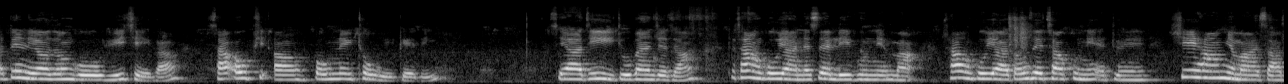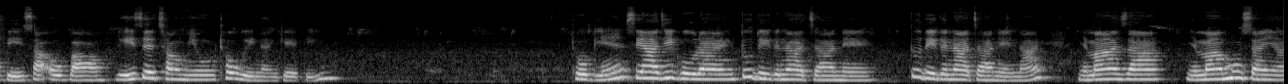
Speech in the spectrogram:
အသင့်လျော်ဆုံးကိုရွေးချယ်က စာအုပ်ဖြစ်အောင်ပုံနှိပ်ထုတ်ဝေခဲ့သည်ဆရာကြီးကြိုးပမ်းချက်ကြောင့်1924ခုနှစ်မှ1936ခုနှစ်အတွင်းရှေးဟောင်းမြန်မာစာပေစာအုပ်ပေါင်း46မျိုးထုတ်ဝေနိုင်ခဲ့သည်ထို့ပြင်ဆရာကြီးကိုယ်တိုင်သူတေသနာကြားနယ်သူတေသနာကြားနယ်၌မြန်မာစာမြန်မာမှုဆိုင်ရာ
